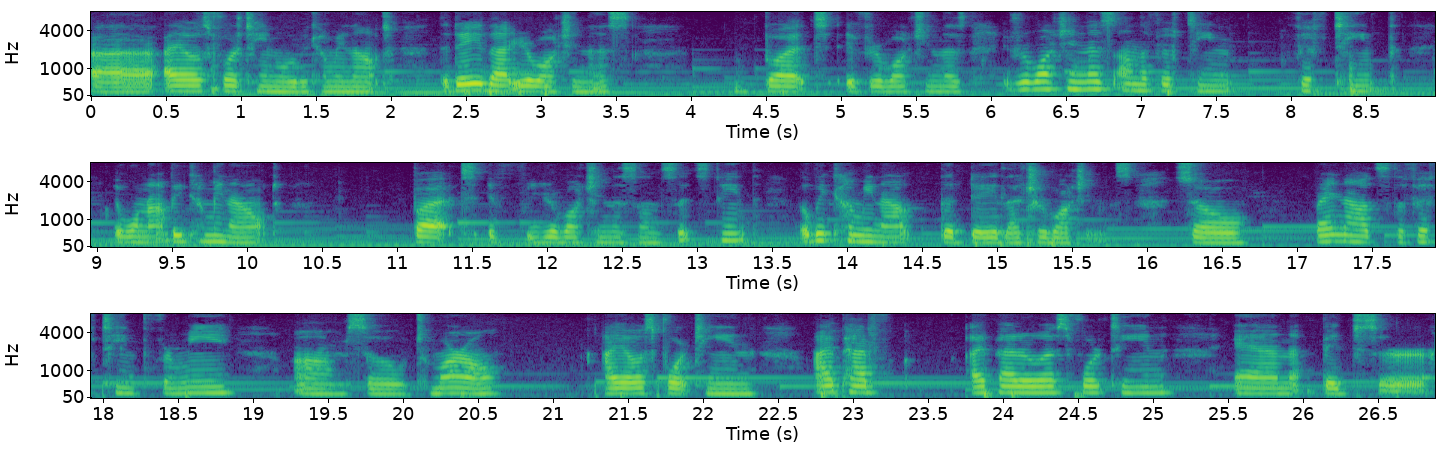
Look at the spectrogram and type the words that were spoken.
uh, iOS 14 will be coming out the day that you're watching this. But if you're watching this, if you're watching this on the 15th, 15th, it will not be coming out. But if you're watching this on 16th, it'll be coming out the day that you're watching this. So right now it's the 15th for me. Um, so tomorrow, iOS 14, iPad, iPad OS 14, and Big Sur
